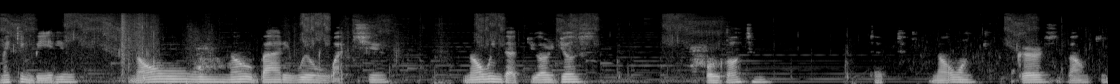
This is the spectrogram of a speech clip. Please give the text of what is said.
Making videos, knowing nobody will watch you, knowing that you are just forgotten, that no one cares about you.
